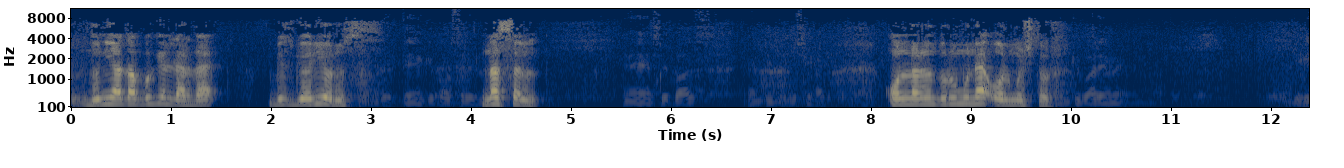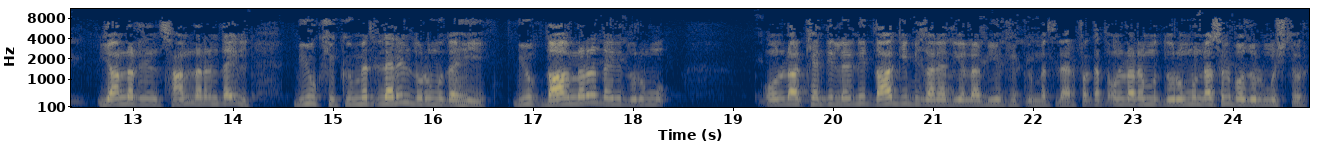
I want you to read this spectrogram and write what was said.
Dünyada bugünlerde biz görüyoruz. Nasıl onların durumu ne olmuştur? Yalnız insanların değil, büyük hükümetlerin durumu dahi, büyük dağların dahi durumu onlar kendilerini dağ gibi zannediyorlar büyük hükümetler. Fakat onların durumu nasıl bozulmuştur?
